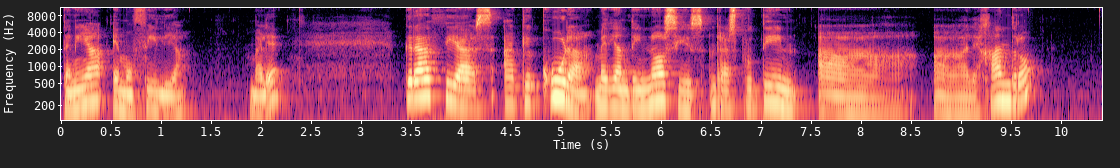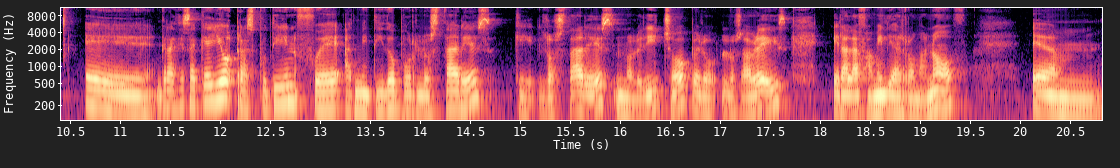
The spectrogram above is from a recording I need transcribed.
tenía hemofilia, ¿vale? Gracias a que cura mediante hipnosis Rasputín a, Alejandro, eh, gracias a aquello Rasputín fue admitido por los zares, que los zares, no lo he dicho, pero lo sabréis, era la familia Romanov. Em,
